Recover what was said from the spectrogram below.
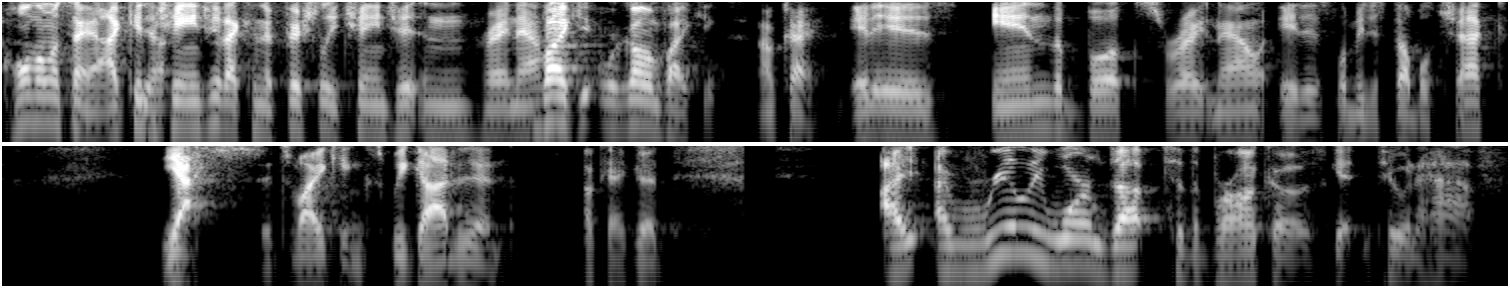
hold on one second. I can Yeah. change it. I can officially change it in right now. Viking, we're going Vikings. Okay. It is in the books right now. It is. Let me just double check. Yes, it's Vikings. We got it in. Okay, good. I, I really warmed up to the Broncos getting two and a half.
